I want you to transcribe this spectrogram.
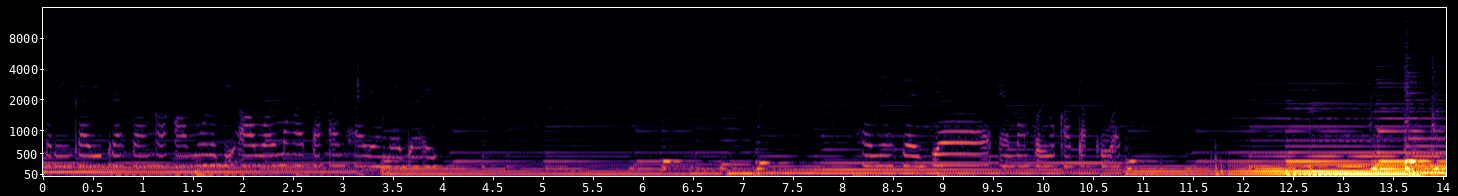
sering kali prasangka kamu lebih awal mengatakan hal yang gak baik emang perlu kata kuat. thank you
